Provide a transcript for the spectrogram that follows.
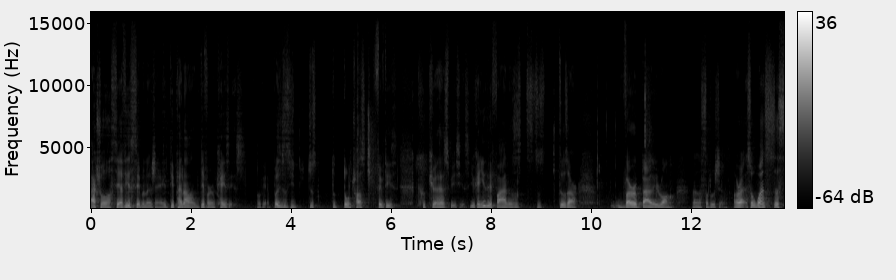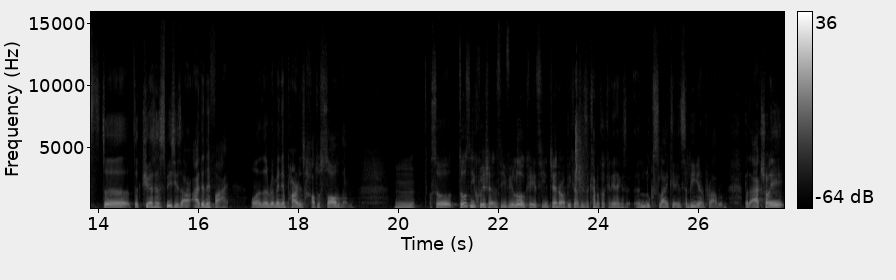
actual CFD simulation. It depends on different cases. Okay, but just you just don't trust 50 QSS species. You can easily find those are very badly wrong uh, solutions. All right, so once the, the, the QSS species are identified, well, the remaining part is how to solve them. Mm, so those equations, if you look, it's in general, because it's a chemical kinetics, it looks like it's a linear problem. But actually,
